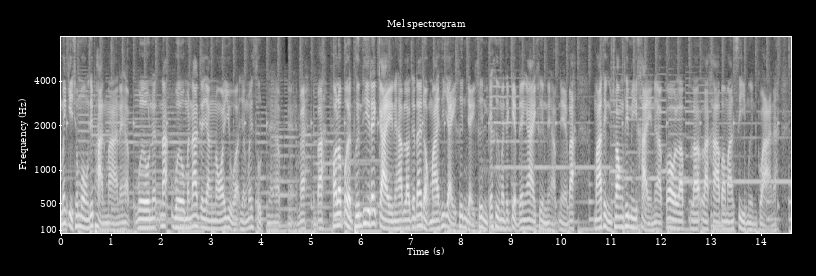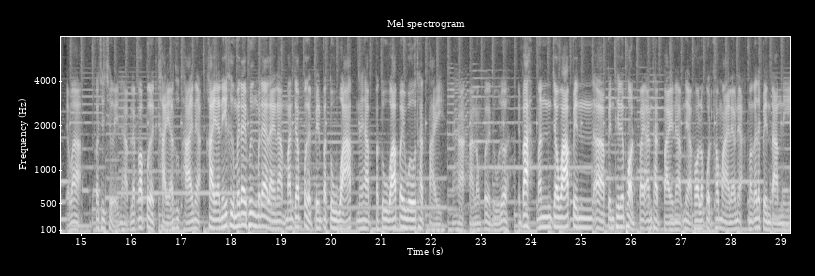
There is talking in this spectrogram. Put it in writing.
ไม่กี่ชั่วโมงที่ผ่านมานะครับเวิลด์เนี่ยนะเวิลด์มันน่าจะยังน้อยอยู่อะยังไม่สุดนะครับเห็นไหมเห็นปะพอเราเปิดพื้นที่ได้ไกลนะครับ เราจะได้ดอกไม้ที่ใหญ่ขึ้นใหญ่ขึ้น ก็คือมันจะเก็บได้ง่ายขึ้นนะครับเนี่ยปะมาถึงช่องที่มีไข่นะครับก็รับราราคาประมาณ 40,000 กว่านะแต่ว่าก็เฉยๆนะครับแล้วก็เปิดไข่อันสุดท้ายเนี่ยไข่อันนี้คือไม่ได้พึ่งไม่ได้อะไรนะมันจะเปิดเป็นประตูวาร์ปนะครับประตูวาร์ปไปเวิลด์ถัดไปนะฮะลองเปิดดูด้วยเห็นปะมันจะวาร์ปเป็นอ่าเป็นเทเลพอร์ตไปอันถัดไปนะครับเนี่ยพอเรากดเข้ามาแล้วเนี่ยมันก็จะเป็นตามนี้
